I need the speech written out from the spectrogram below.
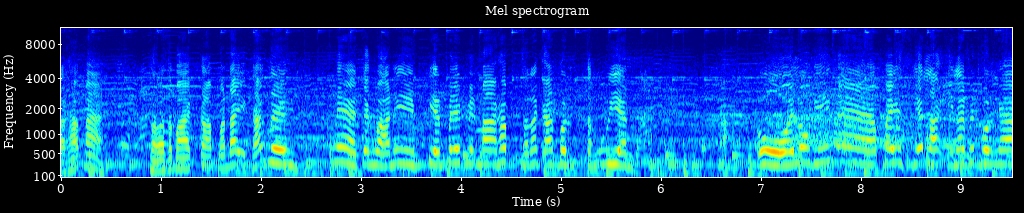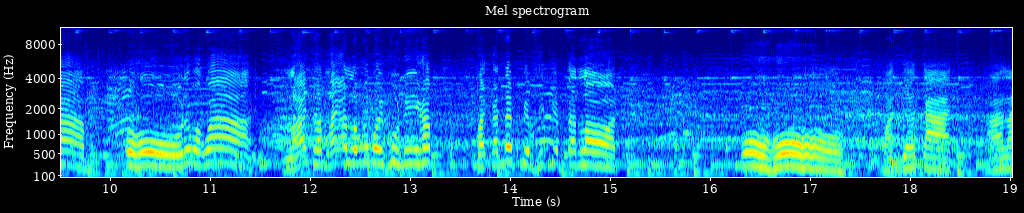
ละครับมาสบายๆกลับมาได้อีกครั้งหนึ่งแม่จังหวะนี้เปลี่ยนไปเปลี่ยนมาครับสถานการณ์บนสังเวียนโอ้ยลูกนี้แม่ไปเสียหลักอีกแล้วเพชรพลงาม โอ้โหต้องบอกว่าหลายช็อตหลายอารมณ์กับมวยคู่นี้ครับผัดกันได้เปรียบเสียเปรียบตลอด โอ้โหบรรยากาศอะไร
